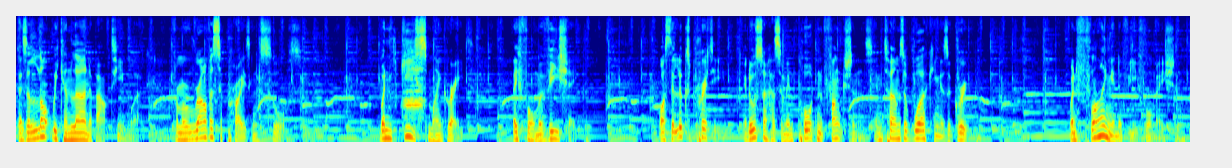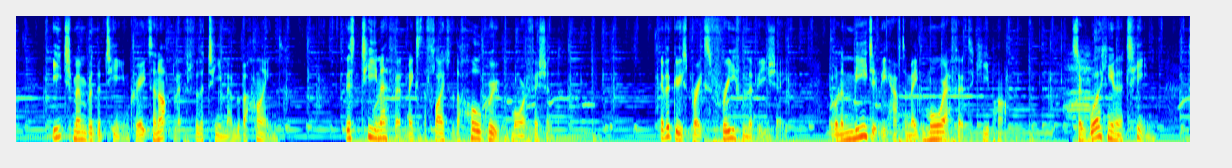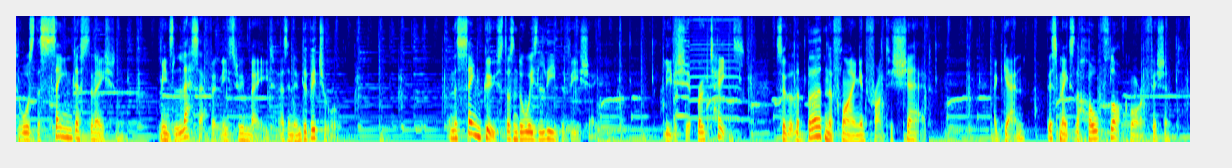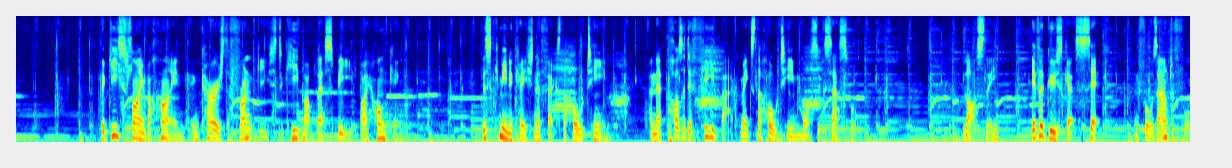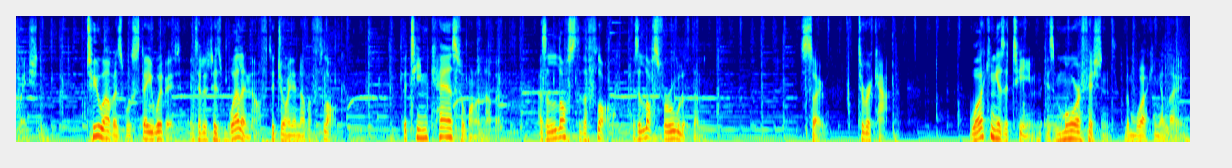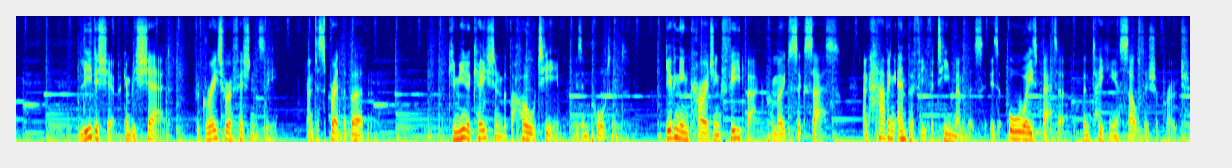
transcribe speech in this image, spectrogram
There's a lot we can learn about teamwork from a rather surprising source. When geese migrate, they form a V shape. Whilst it looks pretty, it also has some important functions in terms of working as a group. When flying in a V formation, each member of the team creates an uplift for the team member behind. This team effort makes the flight of the whole group more efficient. If a goose breaks free from the V shape, it will immediately have to make more effort to keep up. So working in a team towards the same destination means less effort needs to be made as an individual. And the same goose doesn't always lead the V shape. Leadership rotates, so that the burden of flying in front is shared. Again, this makes the whole flock more efficient. The geese flying behind encourage the front geese to keep up their speed by honking. This communication affects the whole team, and their positive feedback makes the whole team more successful. Lastly, if a goose gets sick and falls out of formation, two others will stay with it until it is well enough to join another flock. The team cares for one another, as a loss to the flock is a loss for all of them. So, to recap, working as a team is more efficient than working alone. Leadership can be shared for greater efficiency and to spread the burden. Communication with the whole team is important. Giving encouraging feedback promotes success and having empathy for team members is always better than taking a selfish approach.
